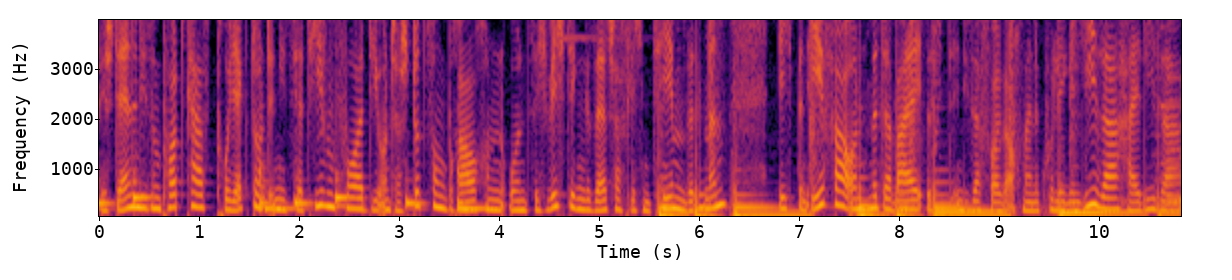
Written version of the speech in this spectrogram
Wir stellen in diesem Podcast Projekte und Initiativen vor, die Unterstützung brauchen und sich wichtigen gesellschaftlichen Themen widmen. Ich bin Eva und mit dabei ist in dieser Folge auch meine Kollegin Lisa. Hi Lisa.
